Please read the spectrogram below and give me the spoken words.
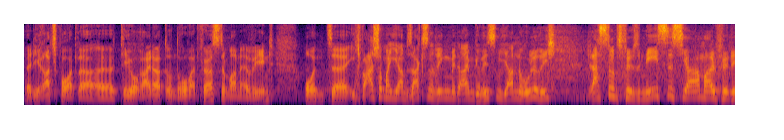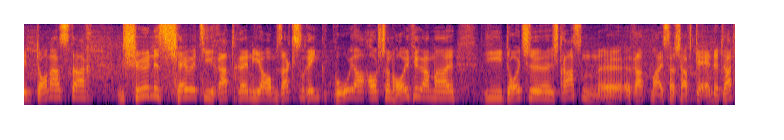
äh, die Radsportler äh, Theo Reinhardt und Robert Förstemann erwähnt. Und äh, ich war schon mal hier am Sachsenring mit einem gewissen Jan Ulrich. Lasst uns für nächstes Jahr mal für den Donnerstag ein schönes Charity-Radrennen hier am Sachsenring, wo ja auch schon häufiger mal die deutsche Straßenradmeisterschaft geendet hat.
